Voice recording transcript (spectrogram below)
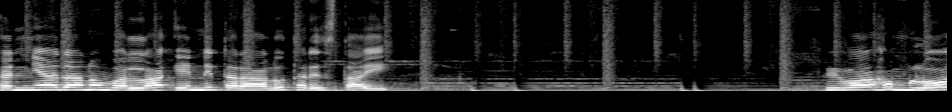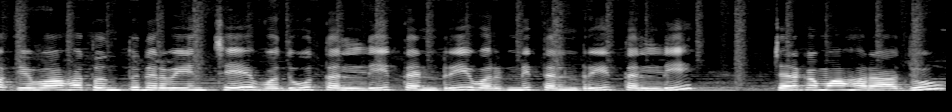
కన్యాదానం వల్ల ఎన్ని తరాలు తరిస్తాయి? వివాహంలో వివాహ తంతు నిర్వహించే వధువు తల్లి తండ్రి వరుణ్ణి తండ్రి తల్లి జనక మహారాజు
